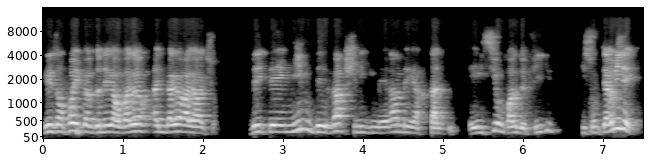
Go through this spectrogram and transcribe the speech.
les enfants ils peuvent donner leur valeur, une valeur à leur action. Et ici, on parle de figues qui sont terminées.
